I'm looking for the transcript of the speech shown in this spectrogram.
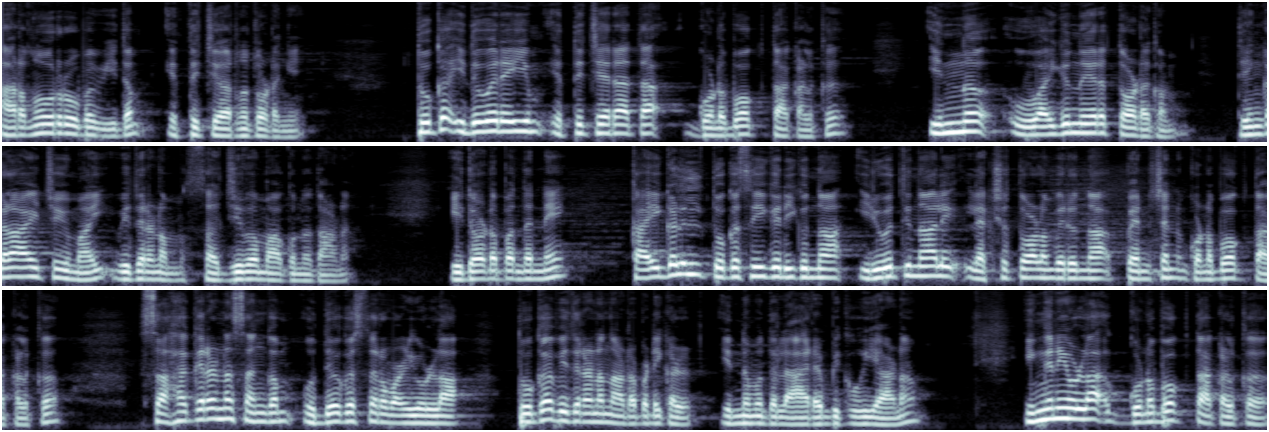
അറുന്നൂറ് രൂപ വീതം എത്തിച്ചേർന്നു തുടങ്ങി. തുക ഇതുവരെയും എത്തിച്ചേരാത്ത ഗുണഭോക്താക്കൾക്ക് ഇന്ന് വൈകുന്നേരത്തോടകം തിങ്കളാഴ്ചയുമായി വിതരണം സജീവമാകുന്നതാണ്. ഇതോടൊപ്പം തന്നെ കൈകളിൽ തുക സ്വീകരിക്കുന്ന ഇരുപത്തിനാല് ലക്ഷത്തോളം വരുന്ന പെൻഷൻ ഗുണഭോക്താക്കൾക്ക് സഹകരണ സംഘം ഉദ്യോഗസ്ഥർ വഴിയുള്ള തുക വിതരണ നടപടികൾ ഇന്നു മുതൽ ആരംഭിക്കുകയാണ്. ഇങ്ങനെയുള്ള ഗുണഭോക്താക്കൾക്ക്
